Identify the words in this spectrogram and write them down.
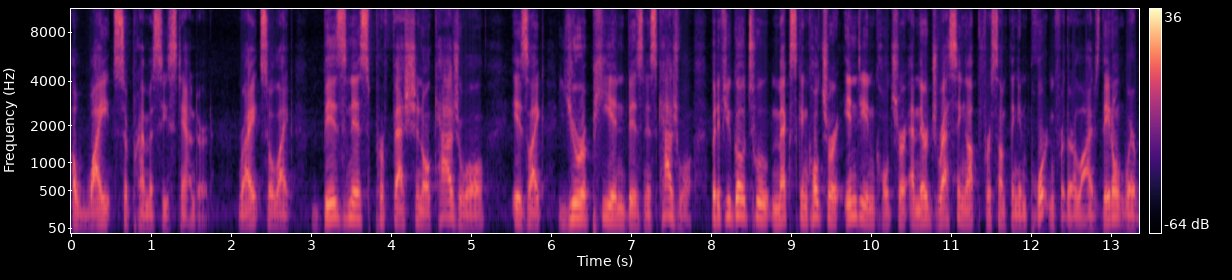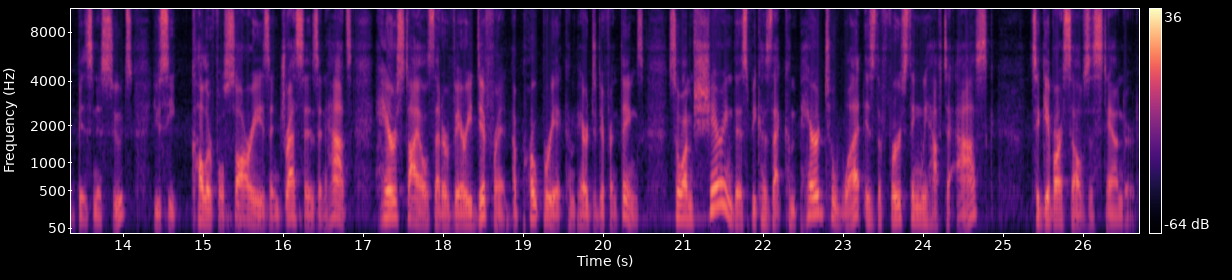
a white supremacy standard, right? So like business professional casual is like European business casual. But if you go to Mexican culture or Indian culture and they're dressing up for something important for their lives, they don't wear business suits. You see colorful saris and dresses and hats, hairstyles that are very different, appropriate compared to different things. So I'm sharing this because that compared to what is the first thing we have to ask to give ourselves a standard.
